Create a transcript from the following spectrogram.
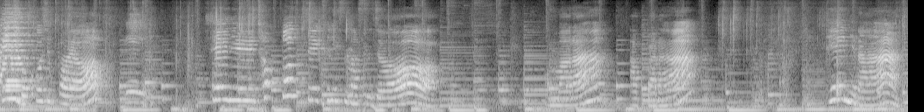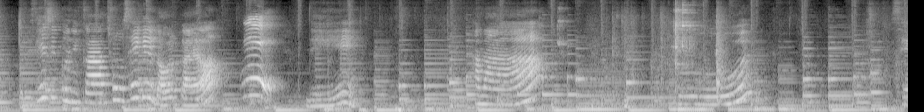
태연이 먹고 싶어요? 네. 태연이 첫 번째 크리스마스죠. 엄마랑 아빠랑 태연이랑 우리 세 식구니까 총 세 개 넣을까요? 네. 네. 하나, 둘, 셋.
